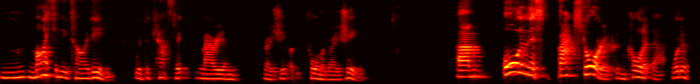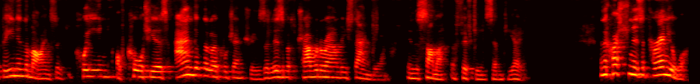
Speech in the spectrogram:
mightily tied in with the Catholic Marian regime, former regime. Um, all of this backstory, if we can call it that, would have been in the minds of the Queen, of courtiers, and of the local gentry as Elizabeth travelled around East Anglia in the summer of 1578. And the question is a perennial one.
